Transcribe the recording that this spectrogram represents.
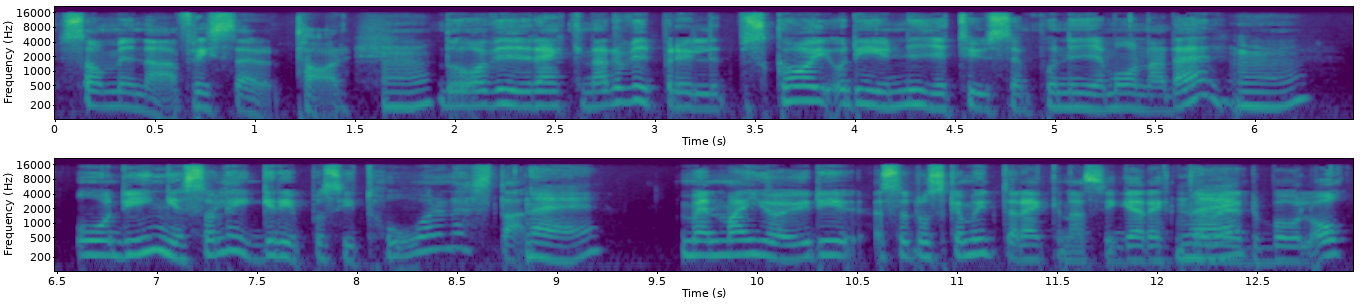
som mina frisser tar. Då har vi räknade vi på det lite på skoj och det är ju 9000 på nio månader. Och det är ingen som lägger det på sitt hår nästan. Nej. Men man gör ju det, alltså då ska man ju inte räkna cigaretter, Nej. Red Bull och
